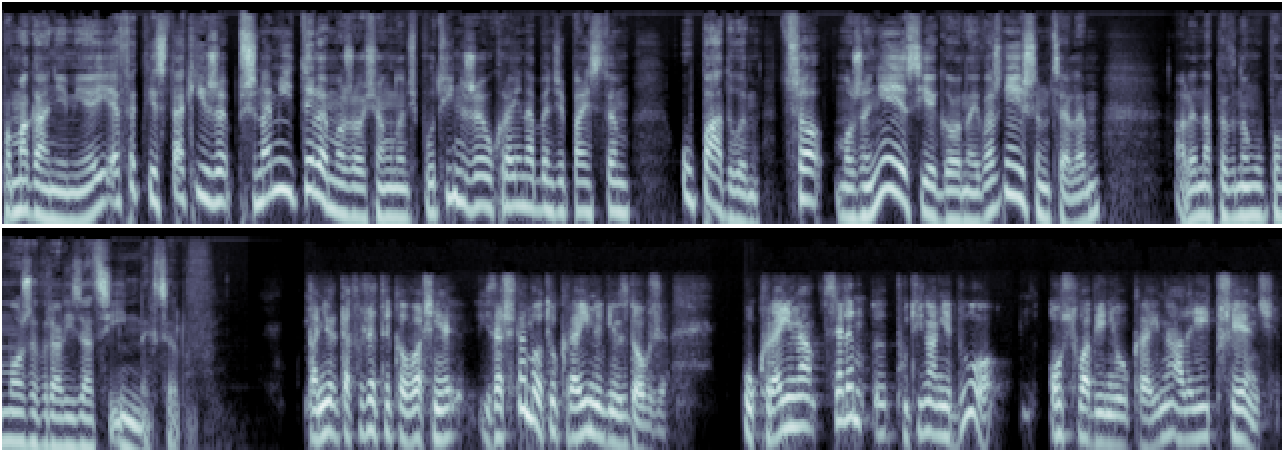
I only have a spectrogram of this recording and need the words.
pomaganiem jej. Efekt jest taki, że przynajmniej tyle może osiągnąć Putin, że Ukraina będzie państwem upadłym, co może nie jest jego najważniejszym celem, ale na pewno mu pomoże w realizacji innych celów. Panie redaktorze, tylko właśnie zaczynamy od Ukrainy, więc dobrze. Ukraina, celem y, Putina nie było osłabienie Ukrainy, ale jej przyjęcie.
